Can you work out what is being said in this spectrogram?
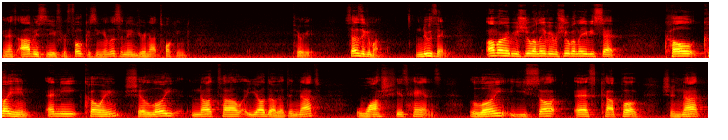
And that's obviously if you're focusing and listening, you're not talking. Period. Says the Gemara. New thing. Amar Rabbi Yeshua Levi, Rabbi Yeshua Levi said, Kol kohen, any kohen, sheloi natal yadav, that did not wash his hands. Loi yisa es kapov, should not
